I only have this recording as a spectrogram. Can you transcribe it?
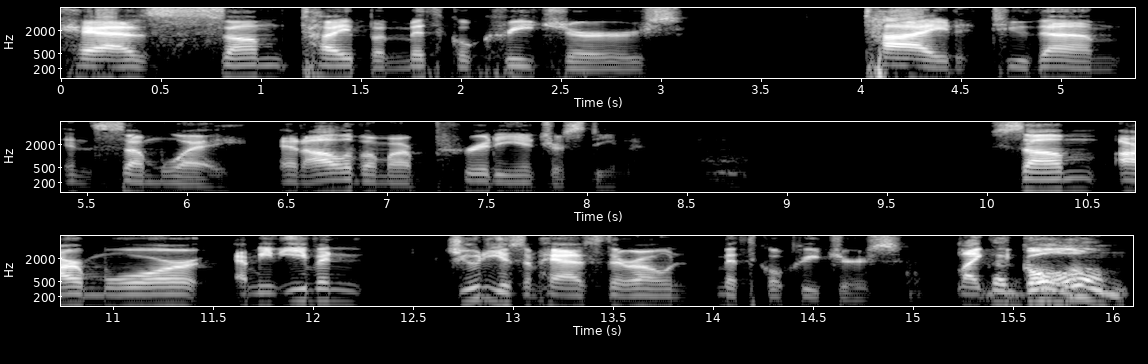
has some type of mythical creatures tied to them in some way, and all of them are pretty interesting. Some are more, I mean, even Judaism has their own mythical creatures, like the, The golem. golem,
